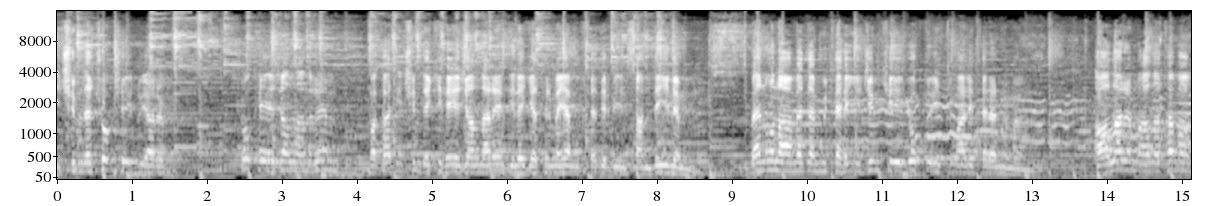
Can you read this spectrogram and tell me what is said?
İçimde çok şey duyarım, çok heyecanlanırım fakat içimdeki heyecanları dile getirmeye muktedir bir insan değilim. Ben o nameden müteheyyicim ki yoktu ihtimali terennümüm. Ağlarım ağlatamam,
